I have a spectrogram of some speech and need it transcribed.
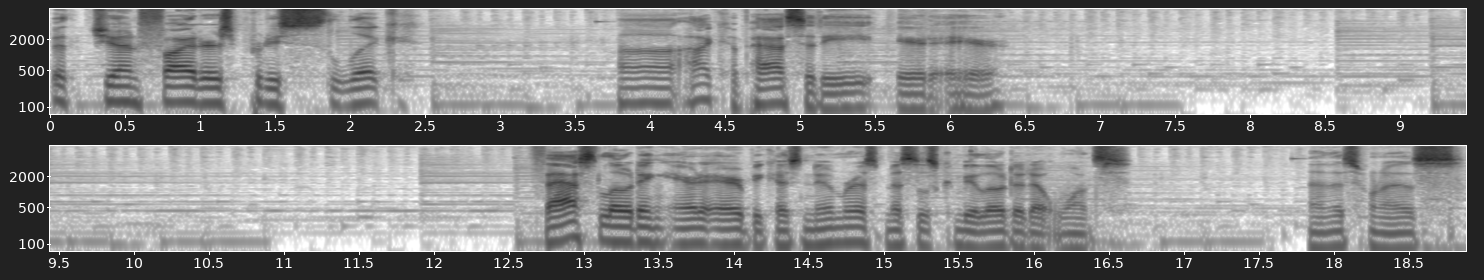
fifth gen fighter's pretty slick. Uh, high capacity air to air. Fast loading air to air because numerous missiles can be loaded at once. And this one is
